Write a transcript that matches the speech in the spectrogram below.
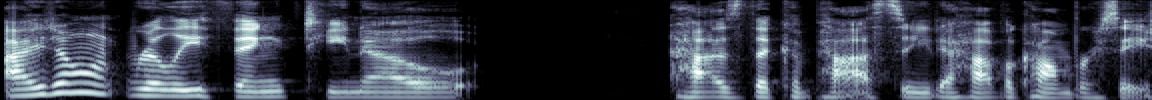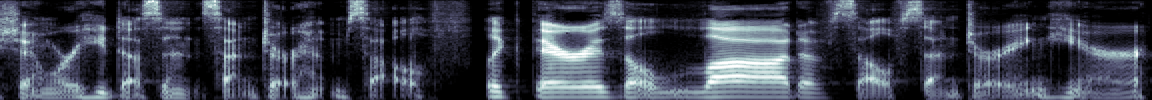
I don't really think Tino has the capacity to have a conversation where he doesn't center himself. Like there is a lot of self-centering here.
